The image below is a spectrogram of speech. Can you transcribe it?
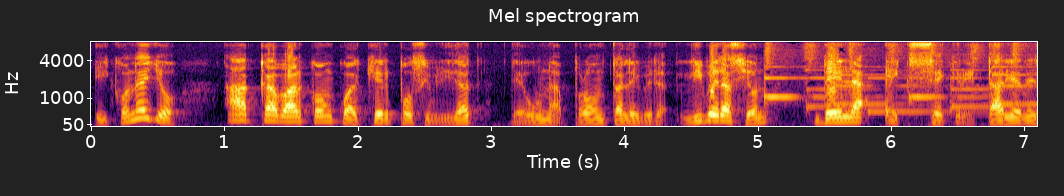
y con ello acabar con cualquier posibilidad de una pronta liberación de la exsecretaria de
